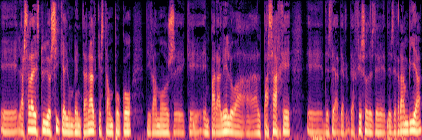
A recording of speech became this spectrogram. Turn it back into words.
Eh, la sala de estudio sí que hay un ventanal que está un poco, digamos, eh, que en paralelo a- al pasaje desde, de, de acceso desde, desde Gran Vía,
